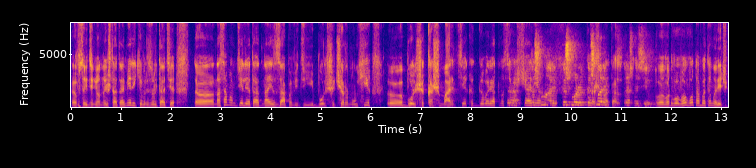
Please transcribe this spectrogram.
э, в Соединенные Штаты Америки в результате. Э, на самом деле, это одна из заповедей. Больше чернухи, больше кошмарьте, как говорят на совещаниях. Кошмарик, кошмар, кошмарик, да. страшная сила. Вот, вот, вот, вот об этом и речь.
